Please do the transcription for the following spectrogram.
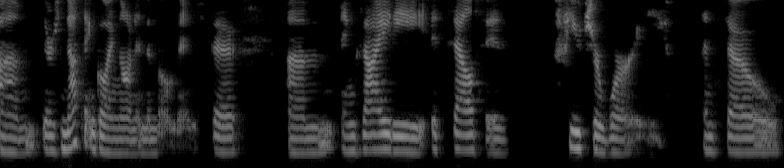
Um, there's nothing going on in the moment. The um, anxiety itself is future worry. And so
